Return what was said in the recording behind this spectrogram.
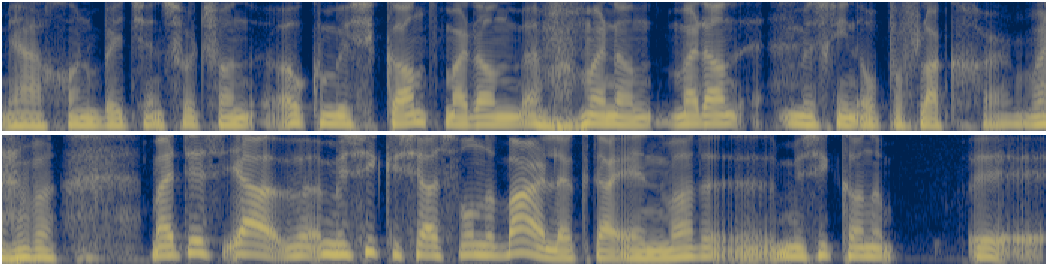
ja, gewoon een beetje een soort van... Ook een muzikant, maar dan, maar dan, maar dan misschien oppervlakkiger. Maar, maar het is, ja, muziek is juist wonderbaarlijk daarin. Hadden, muziek kan uh,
